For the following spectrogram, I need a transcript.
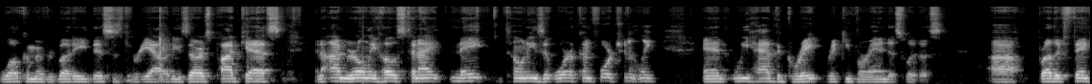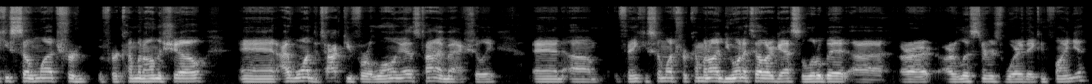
Welcome, everybody. This is the Reality Czars podcast, and I'm your only host tonight, Nate. Tony's at work, unfortunately, and we have the great Ricky Varandas with us. Uh, brother, thank you so much for for coming on the show. And I've wanted to talk to you for a long ass time, actually. And um, thank you so much for coming on. Do you want to tell our guests a little bit, uh, our our listeners, where they can find you?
